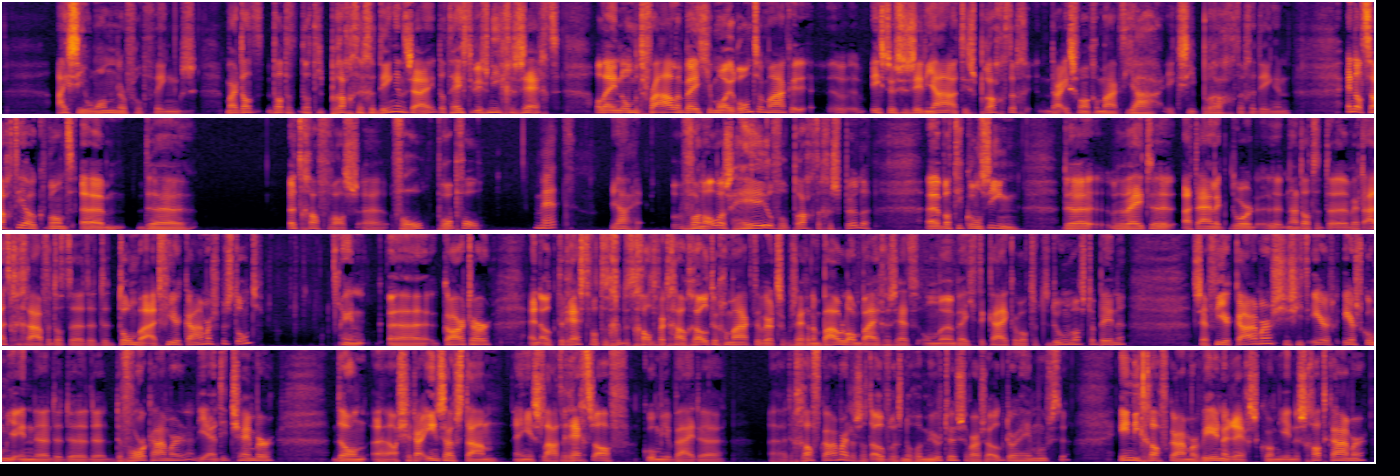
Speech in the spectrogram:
I see wonderful things. Maar dat, dat, dat hij prachtige dingen zei, dat heeft hij dus niet gezegd. Alleen om het verhaal een beetje mooi rond te maken, eh, is dus de zin: ja, het is prachtig. Daar is van gemaakt: ja, ik zie prachtige dingen. En dat zag hij ook, want ehm, de, het graf was eh, vol, propvol. Met? Ja, van alles, heel veel prachtige spullen. Eh, wat hij kon zien, de, we weten uiteindelijk door, nadat het werd uitgegraven, dat de, de, de tombe uit vier kamers bestond. En eh, Carter en ook de rest, want het, het gat werd gauw groter gemaakt. Er werd ik maar zeggen, een bouwlamp bijgezet om eh, een beetje te kijken wat er te doen was daarbinnen. Er zijn vier kamers. Je ziet eerst, eerst kom je in de, de, de, de, voorkamer, die antechamber. Dan, eh, als je daarin zou staan en je slaat rechtsaf, kom je bij de, de grafkamer. Daar zat overigens nog een muur tussen waar ze ook doorheen moesten. In die grafkamer weer naar rechts kwam je in de schatkamer.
